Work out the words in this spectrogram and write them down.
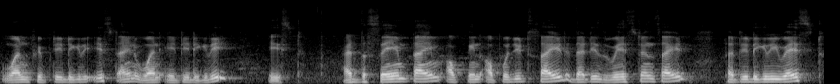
150 degree east and 180 degree east. At the same time up in opposite side that is western side 30 degree west,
